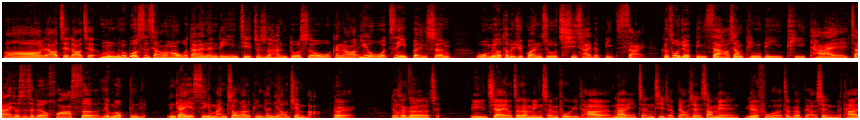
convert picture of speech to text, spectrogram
哦，了解了解。嗯，如果是这样的话，我大概能理解。就是很多时候我看到，因为我自己本身我没有特别去关注七彩的比赛，可是我觉得比赛好像评比体态，再来就是这个花色有没有补，应该也是一个蛮重要的评分条件吧？对，这个。你既然有这个名称赋予它了，那你整体的表现上面越符合这个表现，它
